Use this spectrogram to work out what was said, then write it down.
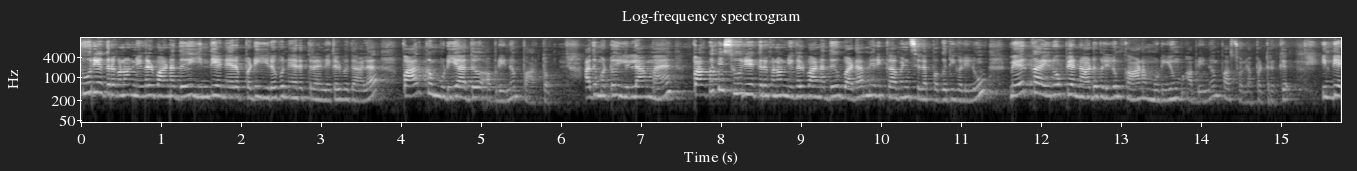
சூரிய கிரகணம் நிகழ்வானது இந்திய நேரப்படி இரவு நேரத்தில் நிகழ்வதால் பார்க்க முடியாது அப்படின்னு பார்த்தோம். அது மட்டும் இல்லாமல் பகுதி சூரிய கிரகணம் நிகழ்வானது வட அமெரிக்காவின் சில பகுதிகளிலும் மேற்கு ஐரோப்பிய நாடுகளிலும் காண முடியும் அப்படின்னு பா சொல்லப்பட்டிருக்கு. இந்திய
